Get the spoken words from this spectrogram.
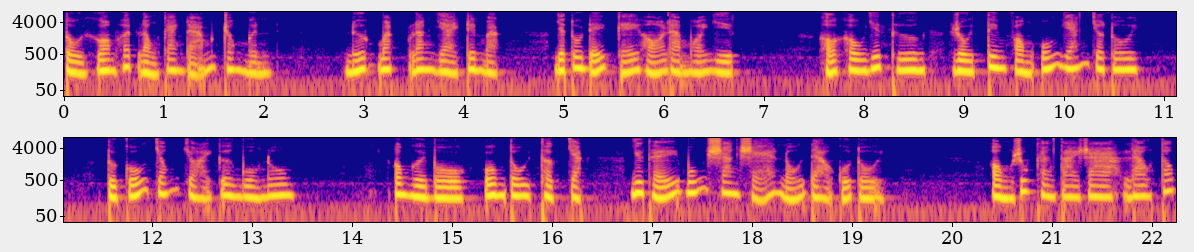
Tôi gom hết lòng can đảm trong mình. Nước mắt lăn dài trên mặt và tôi để kệ họ làm mọi việc. Họ khâu vết thương rồi tiêm phòng uống dán cho tôi. Tôi cố chống chọi cơn buồn nôn. Ông người bồ ôm tôi thật chặt như thể muốn san sẻ nỗi đau của tôi. Ông rút khăn tay ra lau tóc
